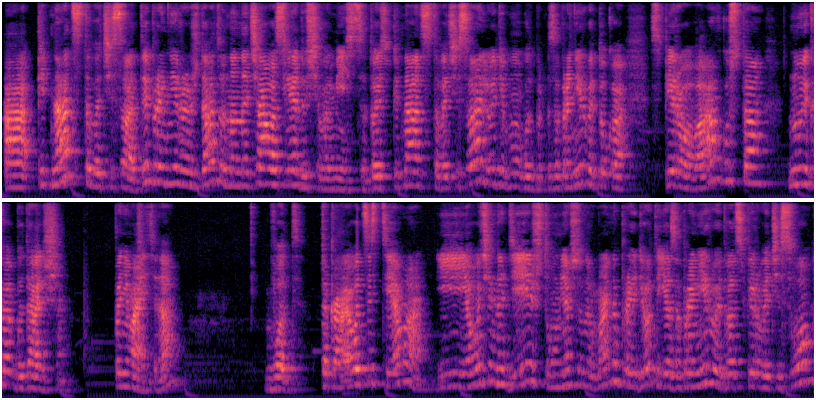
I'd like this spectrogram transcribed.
А 15 числа ты бронируешь дату на начало следующего месяца. То есть 15 числа люди могут забронировать только с 1 августа, ну и как бы дальше. Понимаете, да? Вот, такая вот система. И я очень надеюсь, что у меня все нормально пройдет, и я забронирую 21 число,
